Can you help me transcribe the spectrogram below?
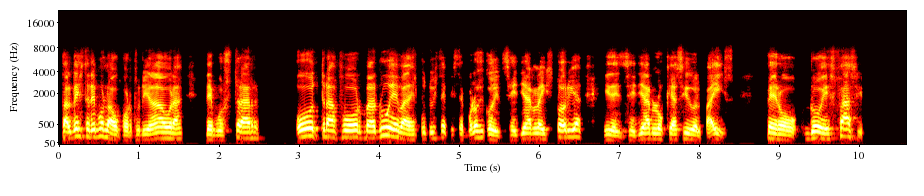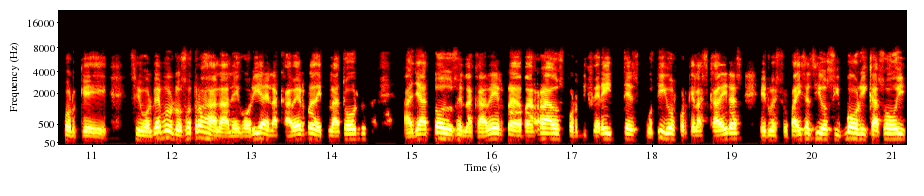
tal vez tenemos la oportunidad ahora de mostrar otra forma nueva desde el punto de vista epistemológico de enseñar la historia y de enseñar lo que ha sido el país. Pero no es fácil, porque si volvemos nosotros a la alegoría de la caverna de Platón, allá todos en la caverna amarrados por diferentes motivos, porque las cadenas en nuestro país han sido simbólicas hoy,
